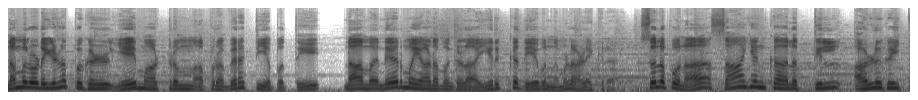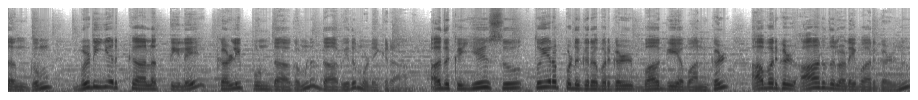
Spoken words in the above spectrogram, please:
நம்மளோட இழப்புகள் ஏமாற்றம் அப்புறம் விரக்தியை பத்தி நாம நேர்மையானவங்களா இருக்க தேவன் நம்மள அழைக்கிறார். சொல்லப்போனா சாயங்காலத்தில் அழுகை தங்கும் விடியற்காலத்திலே களிப்புண்டாகும்னு தாவிதம் முடிக்கிறான். அதுக்கு இயேசு துயரப்படுகிறவர்கள் பாக்கியவான்கள் அவர்கள் ஆறுதல் அடைவார்கள்னு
